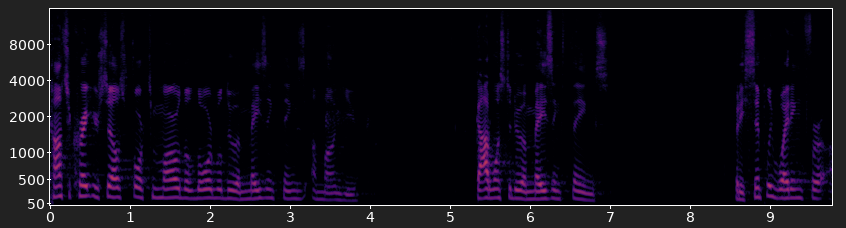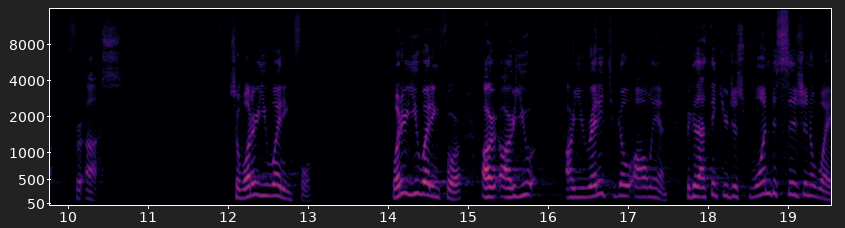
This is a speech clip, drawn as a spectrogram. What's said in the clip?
Consecrate yourselves, for tomorrow the Lord will do amazing things among you. God wants to do amazing things, but He's simply waiting for, for us. So, what are you waiting for? What are you waiting for? Are, are, you, are you ready to go all in? Because I think you're just one decision away,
